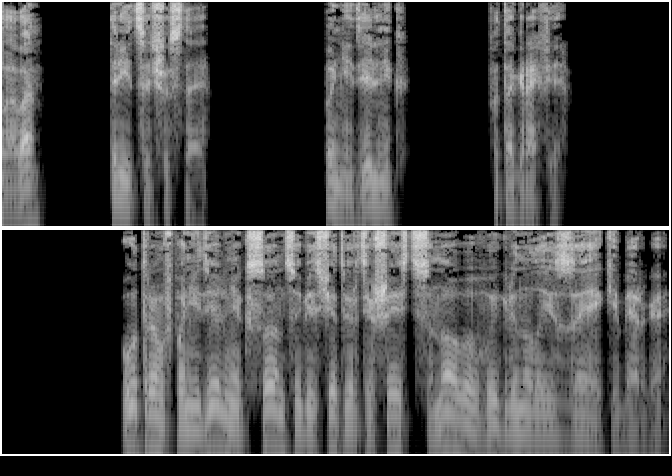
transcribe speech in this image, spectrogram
Глава 36. Понедельник. Фотография. Утром в понедельник солнце без четверти шесть снова выглянуло из-за Экиберга.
